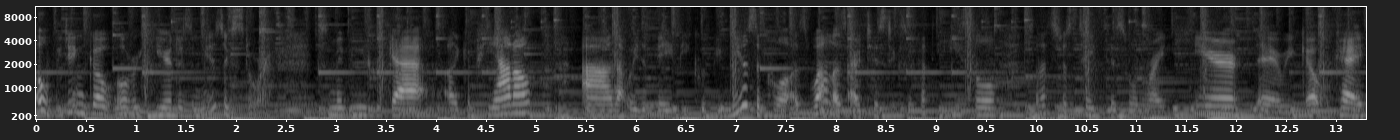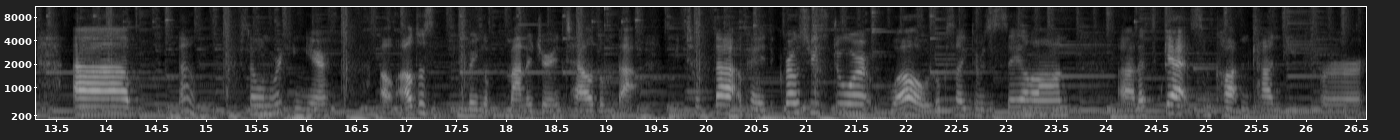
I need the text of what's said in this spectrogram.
Oh, we didn't go over here. There's a music store. So maybe we could get like a piano and that way the baby could be musical as well as artistic. So we've got the easel. So let's just take this one right here. There we go. Okay. Um, oh, there's no one working here. Oh, I'll just bring up the manager and tell them that we took that. Okay, the grocery store. Whoa, looks like there was a sale on. Uh, let's get some cotton candy for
